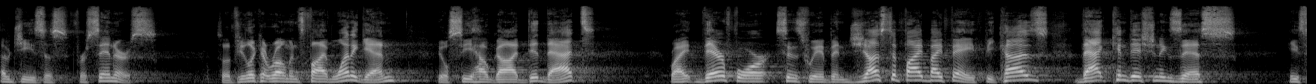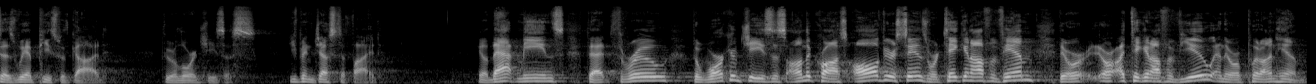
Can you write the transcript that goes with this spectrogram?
of Jesus for sinners. So if you look at Romans 5 1 again, you'll see how God did that. Right? Therefore, since we have been justified by faith, because that condition exists, he says we have peace with God through our Lord Jesus. You've been justified. You know, that means that through the work of Jesus on the cross, all of your sins were taken off of him, they were uh, taken off of you, and they were put on him.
